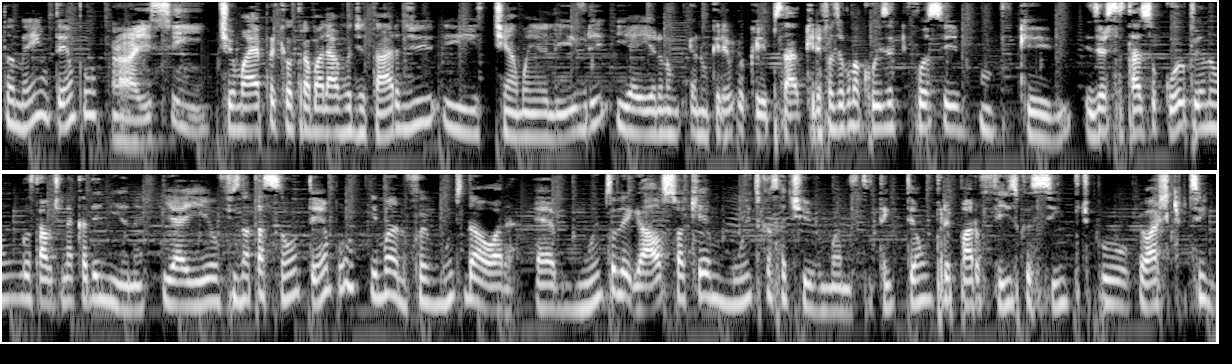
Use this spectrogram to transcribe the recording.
também um tempo. Aí sim. Tinha uma época que eu trabalhava de tarde e tinha manhã livre, e aí eu não, eu não queria, eu queria, precisava- eu queria fazer alguma coisa que fosse, que exercitasse o corpo e eu não gostava de ir na academia, né? E aí eu fiz natação um tempo e, mano, foi muito da hora. É muito legal, só que é muito cansativo, mano. Você tem que ter um preparo físico, assim, tipo, eu acho que, assim,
